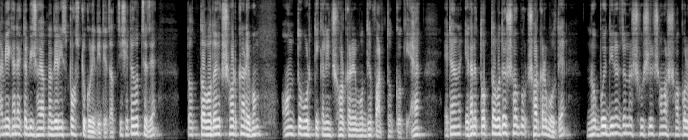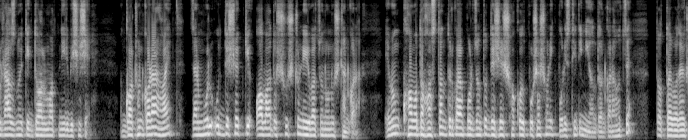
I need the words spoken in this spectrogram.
আমি এখানে একটা বিষয় আপনাদের স্পষ্ট করে দিতে চাচ্ছি। সেটা হচ্ছে যে, তত্ত্বাবধায়ক সরকার এবং অন্তর্বর্তীকালীন সরকারের মধ্যে পার্থক্য কী? হ্যাঁ এটা এখানে তত্ত্বাবধায়ক সরকার বলতে নব্বই দিনের জন্য সুশীল সমাজ সকল রাজনৈতিক দলমত নির্বিশেষে গঠন করা হয়, যার মূল উদ্দেশ্য একটি অবাধ ও সুষ্ঠু নির্বাচন অনুষ্ঠান করা এবং ক্ষমতা হস্তান্তর করা পর্যন্ত দেশের সকল প্রশাসনিক পরিস্থিতি নিয়ন্ত্রণ করা হচ্ছে তত্ত্বাবধায়ক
